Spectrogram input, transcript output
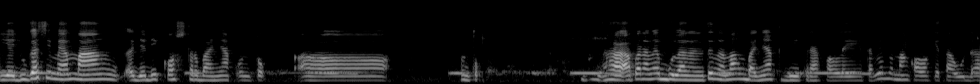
iya juga sih memang jadi cost terbanyak untuk uh, untuk apa namanya bulanan itu memang banyak di traveling. Tapi memang kalau kita udah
